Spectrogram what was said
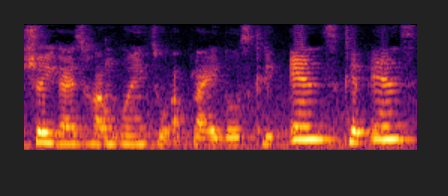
show you guys how I'm going to apply those clip-ins clip-ins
